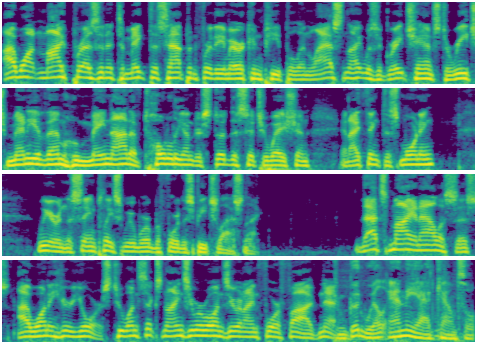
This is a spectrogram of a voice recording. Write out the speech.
I want my president to make this happen for the American people. And last night was a great chance to reach many of them who may not have totally understood the situation. And I think this morning we are in the same place we were before the speech last night. That's my analysis. I want to hear yours. 216 901 0945. Next. From Goodwill and the Ad Council.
